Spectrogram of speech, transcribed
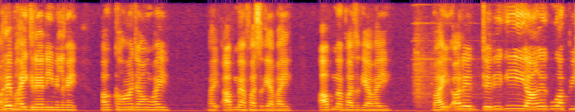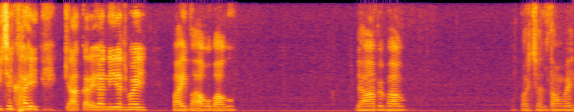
अरे भाई, ग्रह नहीं मिल गई। अब कहाँ जाऊँ भाई? भाई, अब मैं फंस गया भाई। अब मैं फंस गया भाई। भाई, अरे तेरी की आगे कुआ पीछे खाई क्या करेगा नीरज भाई? भाई, भागो भागो। यहाँ पे भाग। ऊपर चलता हूँ भाई।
